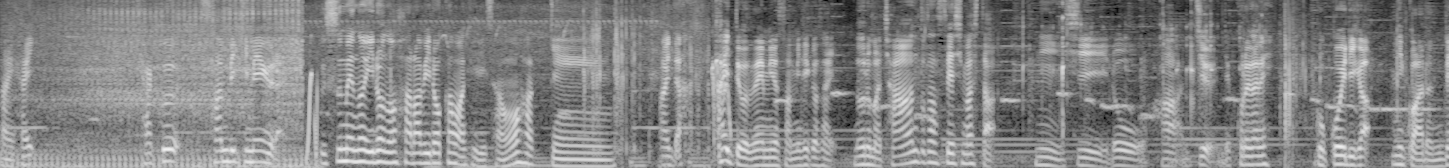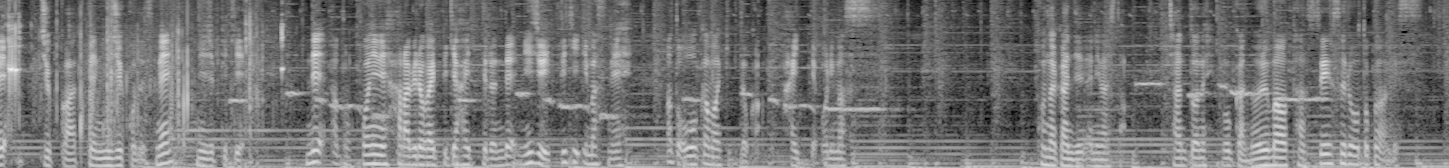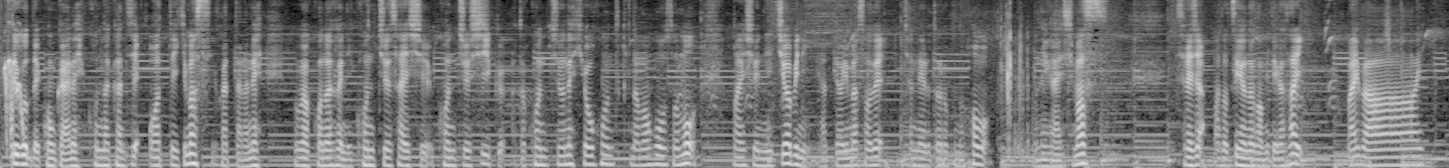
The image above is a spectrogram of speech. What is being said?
はいはい。103匹目ぐらい。薄めの色の腹ビロカマキリさんを発見。はいだはいってことでね皆さん見てください。ノルマちゃんと達成しました。24610でこれがね5個入りが2個あるんで10個あって20個ですね。20匹。であとここにね腹びろが1匹入ってるんで21匹いますね。あとオオカマキリとか入っております。こんな感じになりました。ちゃんとね僕はノルマを達成する男なんですということで今回はねこんな感じで終わっていきます。よかったらね僕はこんな風に昆虫採集昆虫飼育あと昆虫のね標本付き生放送も毎週日曜日にやっておりますのでチャンネル登録の方もお願いします。それじゃまた次の動画を見てください。バイバーイ。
